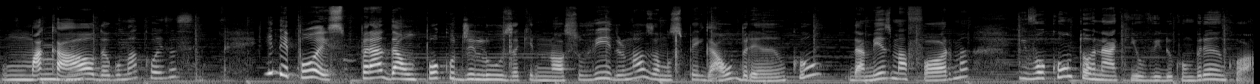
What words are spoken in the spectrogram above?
uma uhum. cauda, alguma coisa assim. E depois, para dar um pouco de luz aqui no nosso vidro, nós vamos pegar o branco da mesma forma e vou contornar aqui o vidro com branco, ó.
